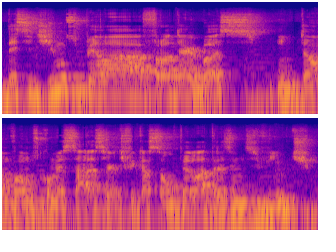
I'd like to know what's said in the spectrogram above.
Decidimos pela frota Airbus, então vamos começar a certificação pelo A320.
